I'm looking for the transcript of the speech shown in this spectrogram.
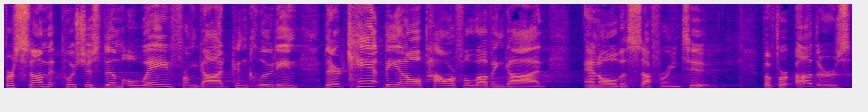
For some, it pushes them away from God, concluding there can't be an all powerful, loving God and all this suffering too. But for others,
